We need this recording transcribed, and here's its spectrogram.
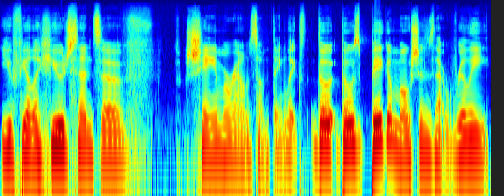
you feel a huge sense of shame around something, like th- those big emotions that really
